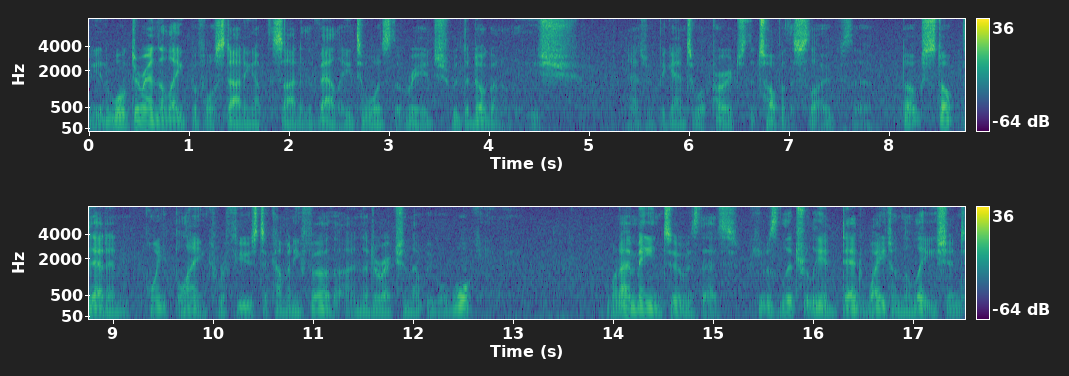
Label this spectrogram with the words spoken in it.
We had walked around the lake before starting up the side of the valley towards the ridge with the dog on a leash. As we began to approach the top of the slope, the dog stopped dead and point blank refused to come any further in the direction that we were walking. What I mean, too, is that he was literally a dead weight on the leash, and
